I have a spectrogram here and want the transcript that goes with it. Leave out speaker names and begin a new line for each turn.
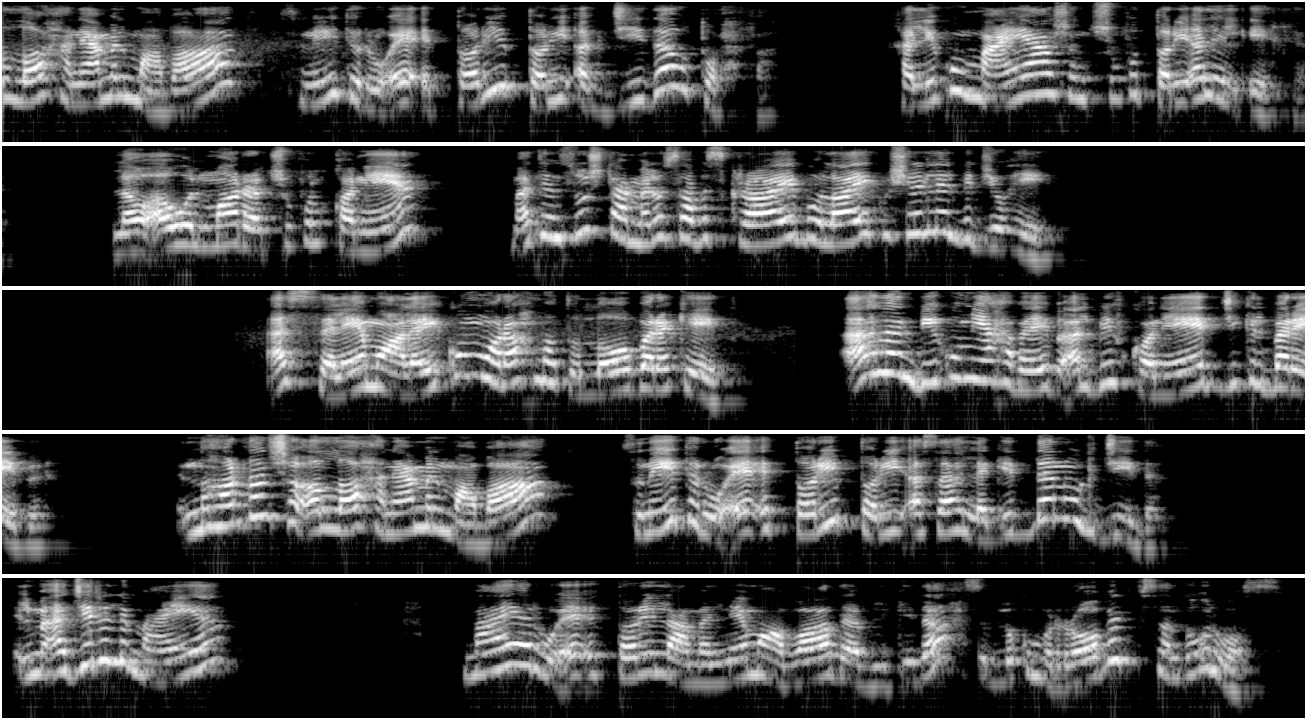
الله هنعمل مع بعض صينية الرقاق الطري بطريقة جديدة وتحفة. خليكم معايا عشان تشوفوا الطريقة للآخر. لو أول مرة تشوفوا القناة ما تنسوش تعملوا subscribe و like و share للفيديوهات. السلام عليكم ورحمة الله وبركاته. أهلا بيكم يا حبايب قلبي في قناة ديك البرابر. النهاردة إن شاء الله هنعمل مع بعض صينية الرقاق الطري بطريقة سهلة جدا وجديدة. المقادير اللي معايا معايا الرقاق الطري اللي عملناه مع بعض قبل كده. هسيب لكم الرابط في صندوق الوصف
